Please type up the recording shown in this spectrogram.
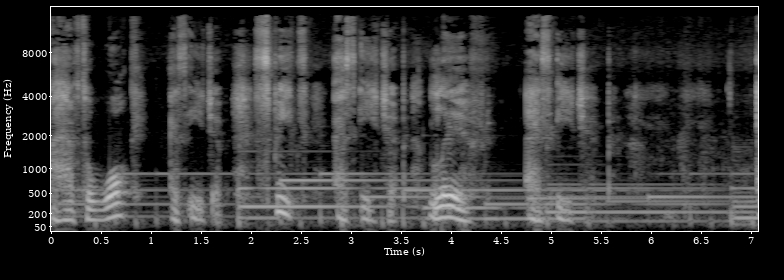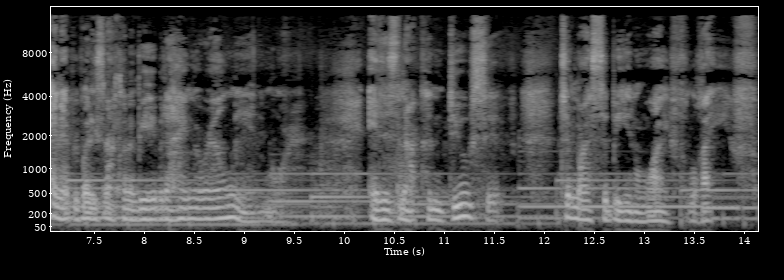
I have to walk as Egypt, speak as Egypt, live as Egypt. And everybody's not going to be able to hang around me anymore. It is not conducive to my Sabian wife life.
